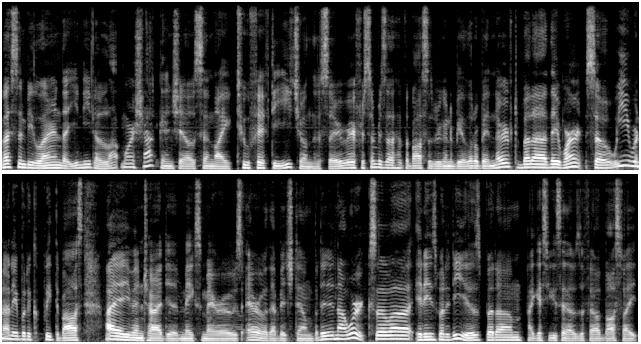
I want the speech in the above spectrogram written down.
Lesson be learned that you need a lot more shotgun shells than like 250 each on this server. For some reason I thought the bosses were going to be a little bit nerfed, but uh, they weren't, so we were not able to complete the boss. I even tried to make some arrows, arrow that bitch down, but it did not work. So uh, it is what it is, but um, I guess you could say that was a failed boss fight.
